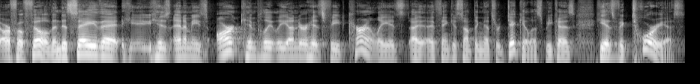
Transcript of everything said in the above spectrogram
are fulfilled. And to say that he, his enemies aren't completely under his feet currently, is, I, I, think, is something that's ridiculous because he is victorious.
